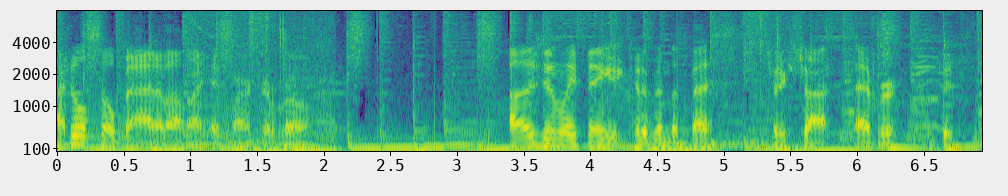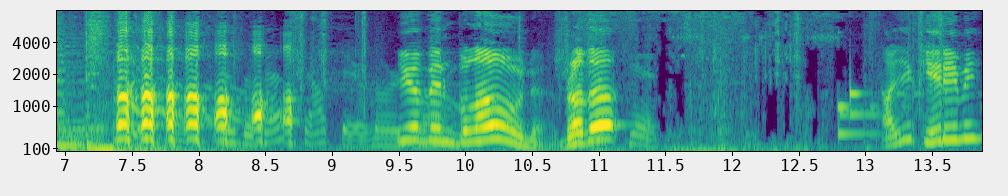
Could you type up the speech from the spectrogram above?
I feel so bad about my hit marker, bro. I legitimately think it could have been the best trick shot ever. You're the best out there, Lord You have been blown, brother. Are you kidding me?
